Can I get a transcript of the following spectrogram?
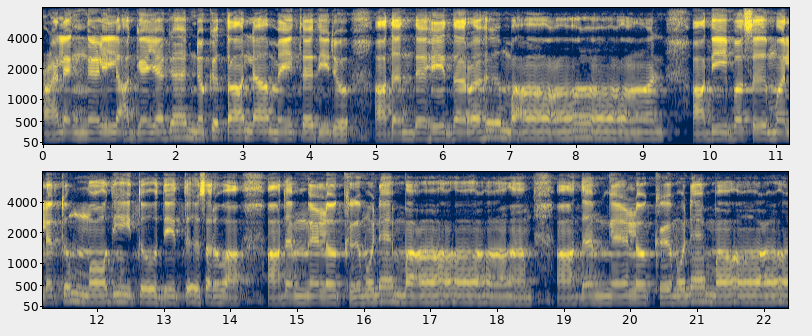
അലങ്ങളിൽ അഗയകനൊക്ക് താലാമൈത്തതിരു അതന്തഹിതറഹ്മാൻ ആദിബസ് മലത്തും മോദി തോതിത്ത് സർവ ആദങ്ങളൊക്ക് മുനമാം ആദങ്ങളൊക്ക് മുനമാം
